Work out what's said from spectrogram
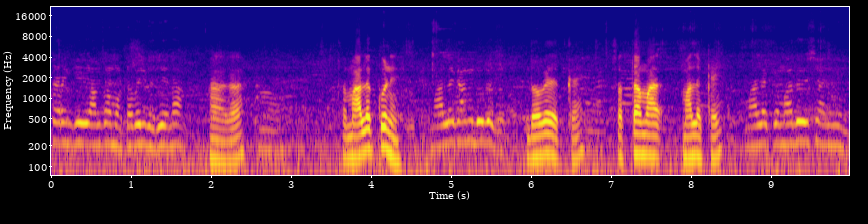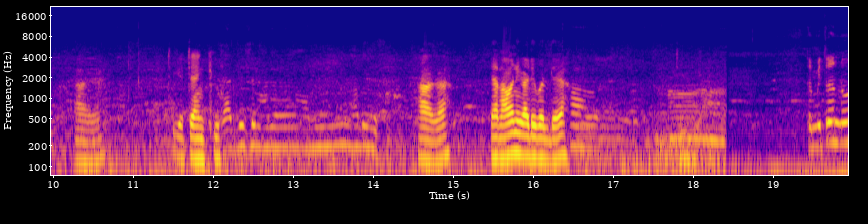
कारण की आमचा मोठा बैल घरी आहे ना. हा का? तर मालक कोण आहे? मालक आम्ही दोघंच आहे दोघे आहेत काय? स्वतः मा मालक काय? मालक माधवशी आणि मी. हा का? ठीक आहे थँक्यू राजेश माधव आणि माधवशी. हा का? या नावाने गाडी बोलते का? हा. तर मित्रांनो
